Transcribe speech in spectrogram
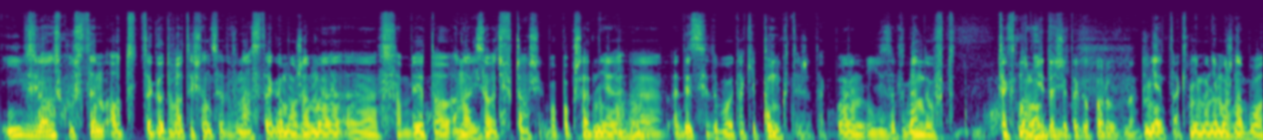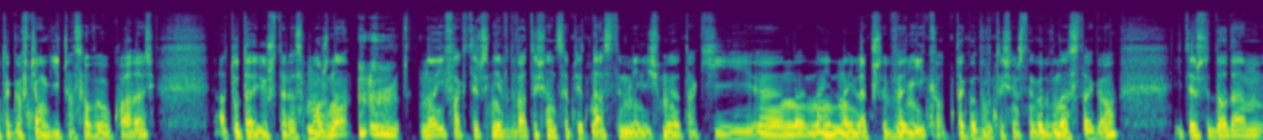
i w związku z tym od tego 2012 możemy e, sobie to analizować w czasie, bo poprzednie mhm. e, edycje to były takie punkty, że tak powiem, i ze względów technologii. Nie da się tego porównać. Nie, tak, nie, nie można było tego w ciągi czasowe układać, a tutaj już teraz można. no i faktycznie w 2015 mieliśmy taki e, naj, najlepszy wynik od tego 2012 i też dodam,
